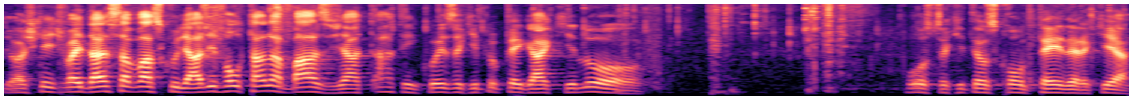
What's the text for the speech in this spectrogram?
Eu acho que a gente vai dar essa vasculhada e voltar na base já. Ah, tem coisa aqui pra eu pegar aqui no... Posto aqui tem os containers aqui, ó.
